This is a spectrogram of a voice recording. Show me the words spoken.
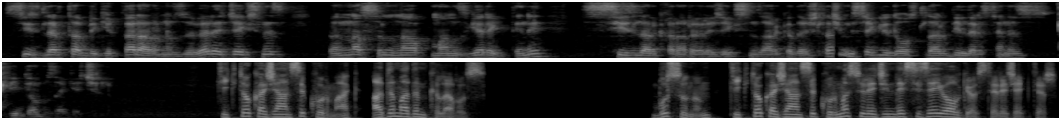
sizler tabii ki kararınızı vereceksiniz ve nasıl ne yapmanız gerektiğini sizler karar vereceksiniz arkadaşlar. Şimdi sevgili dostlar dilerseniz videomuza geçelim. TikTok ajansı kurmak, adım adım kılavuz. Bu sunum, TikTok ajansı kurma sürecinde size yol gösterecektir.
